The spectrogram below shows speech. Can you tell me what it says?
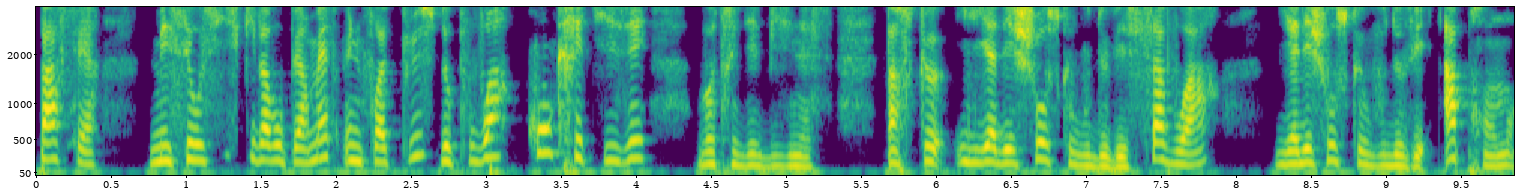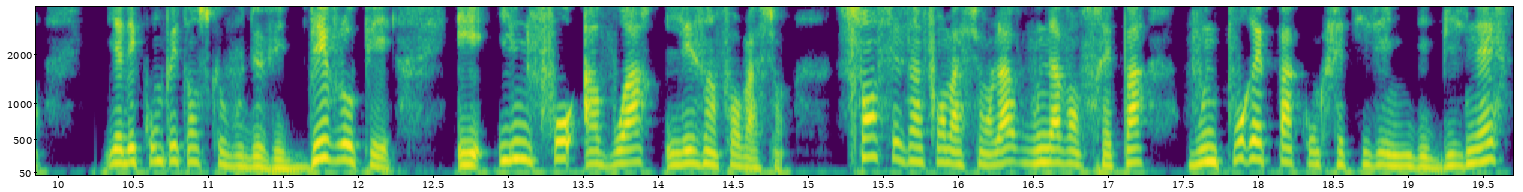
pas faire. Mais c'est aussi ce qui va vous permettre, une fois de plus, de pouvoir concrétiser votre idée de business. Parce qu'il y a des choses que vous devez savoir, il y a des choses que vous devez apprendre, il y a des compétences que vous devez développer et il faut avoir les informations. Sans ces informations-là, vous n'avancerez pas, vous ne pourrez pas concrétiser une idée de business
